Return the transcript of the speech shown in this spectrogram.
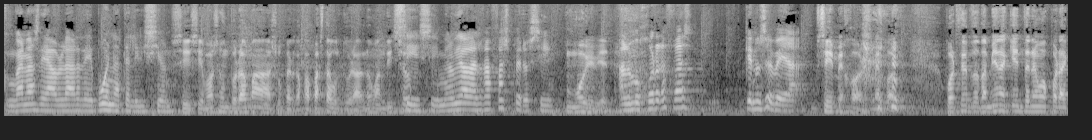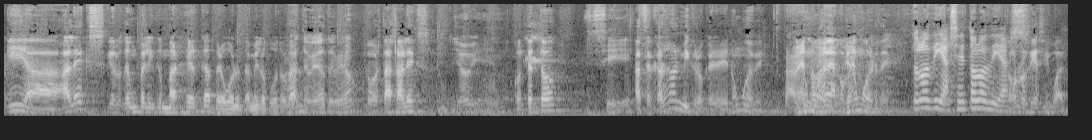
Con ganas de hablar de buena televisión. Sí, sí, vamos a un programa super gafapasta cultural, ¿no? ¿Me han dicho? Sí, sí, me he olvidado las gafas, pero sí. Muy bien. A lo mejor gafas que no se vea. Sí, mejor, mejor. Por cierto, también aquí tenemos por aquí a Alex, que lo tengo un pelín más cerca, pero bueno, también lo puedo tocar. Te veo, te veo. ¿Cómo estás, Alex? Yo bien. ¿Contento? Sí. Acercaros al micro, que no mueve. A ver, no que comer. no muerde. Todos los días, ¿eh? Todos los días. Todos los días igual.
